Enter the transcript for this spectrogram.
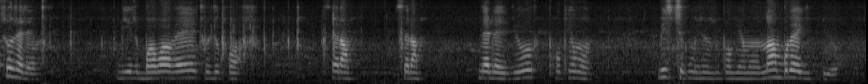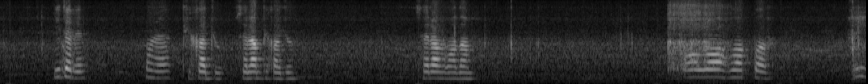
Söz ederim. Bir baba ve çocuk var. Selam. Selam. Nereye diyor? Pokemon. Biz çıkmışız bu Pokemon'dan. Buraya git diyor. Gidelim. Bu ne? Pikachu. Selam Pikachu. Selam adam. Allahu Akbar. Hey.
